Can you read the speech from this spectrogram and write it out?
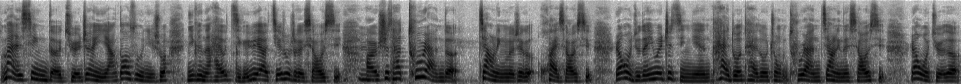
慢性的绝症一样告诉你说你可能还有几个月要接受这个消息，而是他突然的降临了这个坏消息。然后我觉得，因为这几年太多太多这种突然降临的消息，让我觉得。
